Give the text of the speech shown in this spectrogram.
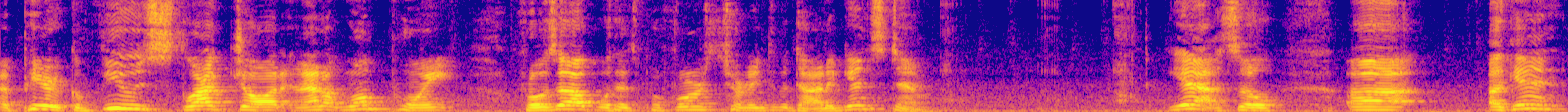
appeared confused, slack jawed, and at one point froze up with his performance turning to the tide against him. Yeah, so, uh, again,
